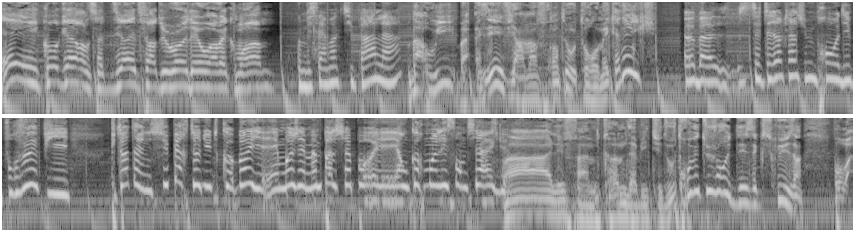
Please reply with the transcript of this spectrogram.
Hey, co-girl, ça te dirait de faire du rodeo avec moi Oh, mais c'est à moi que tu parles là Bah oui, bah allez, viens m'affronter au taureau mécanique. euh, Bah, c'est-à-dire que là tu me prends au dépourvu et puis. Puis toi t'as une super tenue de cow-boy et moi j'ai même pas le chapeau et encore moins les Santiago. Ah, les femmes, comme d'habitude. Vous trouvez toujours des excuses. hein. Bon, bah,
